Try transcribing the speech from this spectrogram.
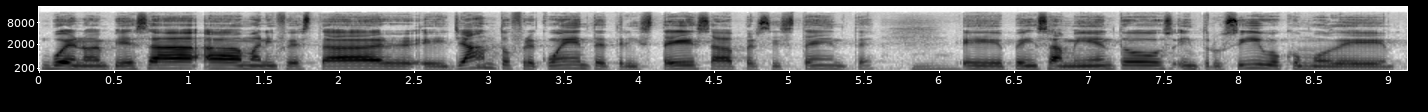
Bueno, empieza a manifestar eh, llanto frecuente, tristeza persistente, mm. eh, pensamientos intrusivos como de,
